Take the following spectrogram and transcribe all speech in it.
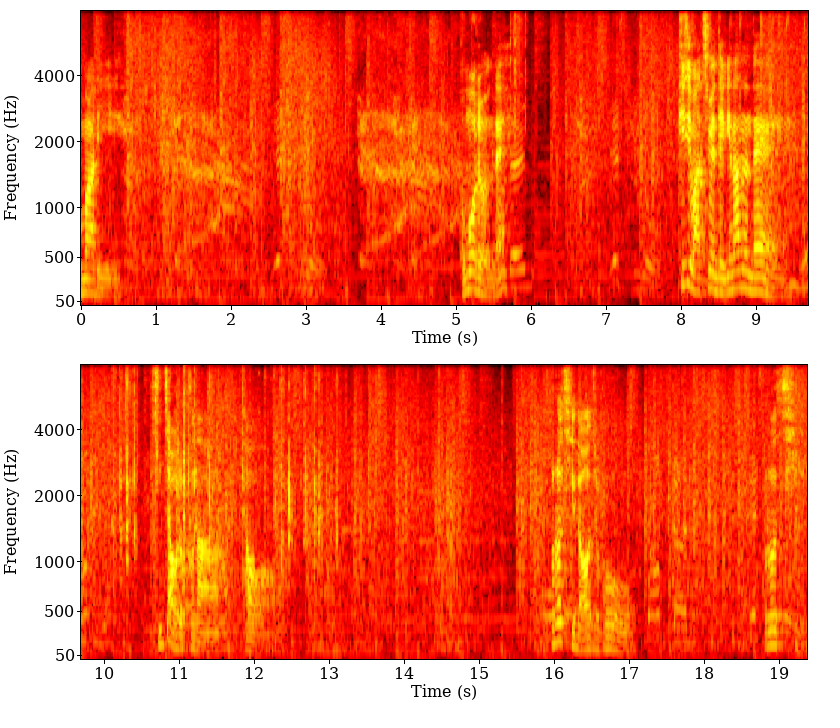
두 마리. 너무 어려운데? 퀴즈 맞히면 되긴 하는데 진짜 어렵구나 더 그렇지 넣어주고 그렇지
